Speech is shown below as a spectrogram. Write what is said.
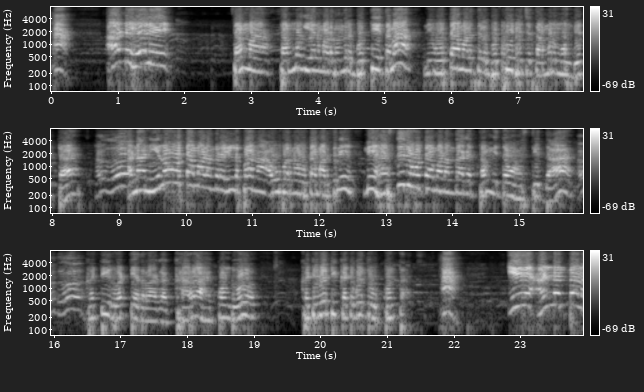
ಹಾ. ಅಣ್ಣ ಹೇಳಿ ತಮ್ಮ ತಮ್ಮಗ ಏನ್ ಮಾಡದಂದ್ರೆ ಬುತ್ತಿ ತಮ್ಮ ನೀವು ಊಟ ಮಾಡ್ತೇಳಿ ಬುತ್ತಿ ಬಿಚ್ಚ ತಮ್ಮನ ಮುಂದ್ ಬಿಟ್ಟ ಹೌದು ಅಣ್ಣ ನೀನು ಊಟ ಮಾಡಂದ್ರ ಇಲ್ಲಪ್ಪ ನಾ ಅವು ಬರ್ನ ಊಟ ಮಾಡ್ತೀನಿ. ನೀ ಹಸ್ತಿದ್ ಊಟ ಮಾಡಂದಾಗ ತಮ್ಮ ಇದ್ದವ ಹಸ್ತಿದ್ದ? ಹೌದು. ಕಟ್ಟಿ ರೊಟ್ಟಿ ಅದ್ರಾಗ ಖಾರ ಹಾಕೊಂಡು ಕಟ್ಟಿ ರೊಟ್ಟಿ ಕಟ್ಕೊಂತ ಕುಂತ. ಈ ಅಣ್ಣಂತಾನ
